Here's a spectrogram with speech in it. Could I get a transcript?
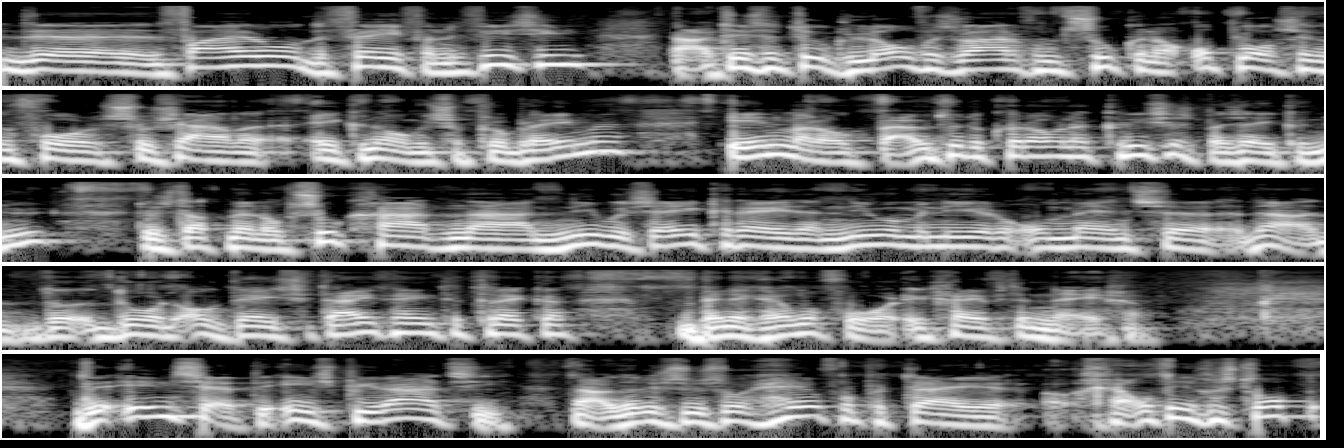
de viral, de V van de visie. Nou, het is natuurlijk lovenswaardig om te zoeken naar oplossingen voor sociale economische problemen. In, maar ook buiten de coronacrisis, maar zeker nu. Dus dat men op zoek gaat naar nieuwe zekerheden en nieuwe manieren om mensen nou, do- door ook deze tijd heen te trekken, ben ik helemaal voor. Ik geef het een 9. De inzet, de inspiratie. Nou, er is dus door heel veel partijen geld in gestopt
